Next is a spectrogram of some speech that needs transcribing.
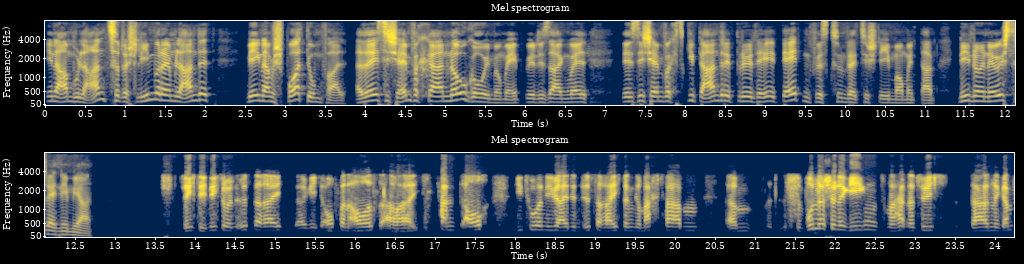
in einer Ambulanz oder Schlimmerem landet, wegen einem Sportunfall. Also es ist einfach ein No-Go im Moment, würde ich sagen, weil das ist einfach, es gibt andere Prioritäten fürs Gesundheitssystem momentan. Nicht nur in Österreich, nehme ich an. Richtig, nicht nur in Österreich, da gehe ich auch von aus, aber ich fand auch die Touren, die wir halt in Österreich dann gemacht haben, ähm, ist eine wunderschöne Gegend. Man hat natürlich da eine ganz,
